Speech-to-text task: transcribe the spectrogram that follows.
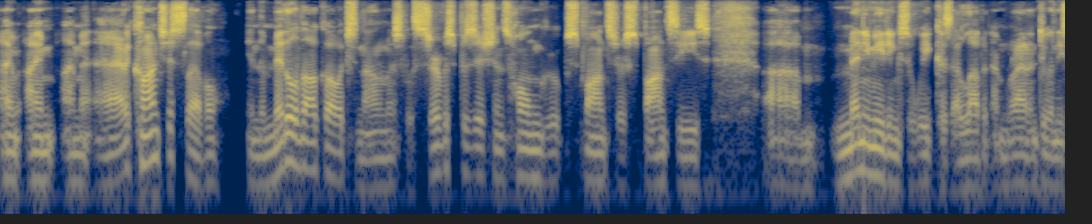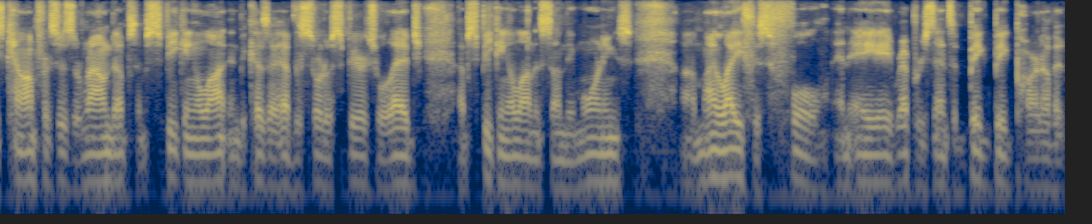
I'm I'm I'm at a conscious level in the middle of Alcoholics Anonymous with service positions, home group, sponsors, sponsees, um, many meetings a week because I love it. I'm running doing these conferences or roundups. I'm speaking a lot, and because I have this sort of spiritual edge, I'm speaking a lot on Sunday mornings. Uh, my life is full, and AA represents a big, big part of it.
